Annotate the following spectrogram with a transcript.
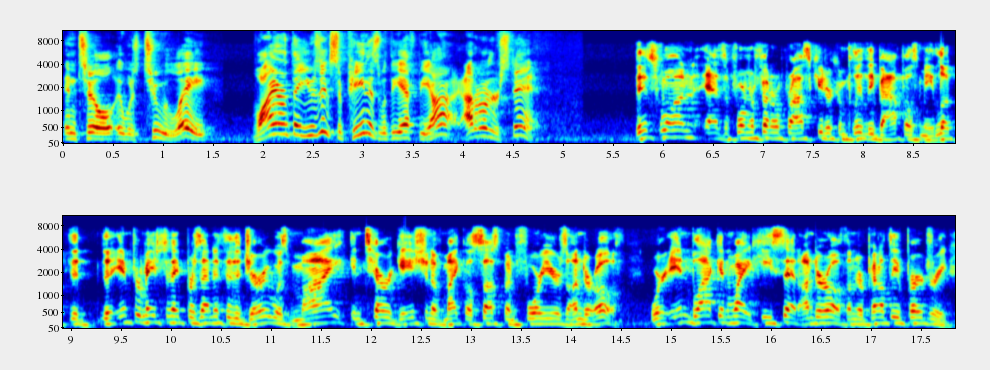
until it was too late. Why aren't they using subpoenas with the FBI? I don't understand. This one, as a former federal prosecutor, completely baffles me. Look, the, the information they presented to the jury was my interrogation of Michael Sussmann four years under oath. We're in black and white. He said under oath, under penalty of perjury,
